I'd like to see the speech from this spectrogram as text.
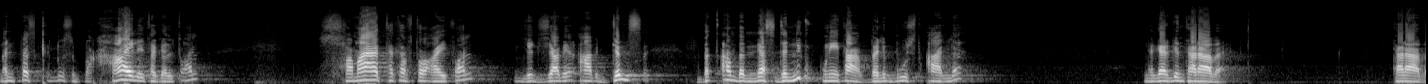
መንፈስ ቅዱስ በኃይል ተገልጧል። ሰማያት ተከፍቶ አይቷል። የእግዚአብሔር አብ ድምፅ በጣም በሚያስደንቅ ሁኔታ በልቡ ውስጥ አለ። ነገር ግን ተራበ ተራበ።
